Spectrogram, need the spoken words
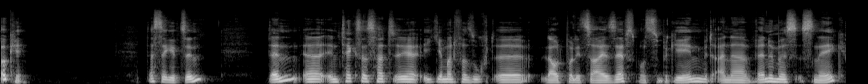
Okay. Das ergibt Sinn. Denn äh, in Texas hat äh, jemand versucht, äh, laut Polizei Selbstmord zu begehen mit einer venomous Snake.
